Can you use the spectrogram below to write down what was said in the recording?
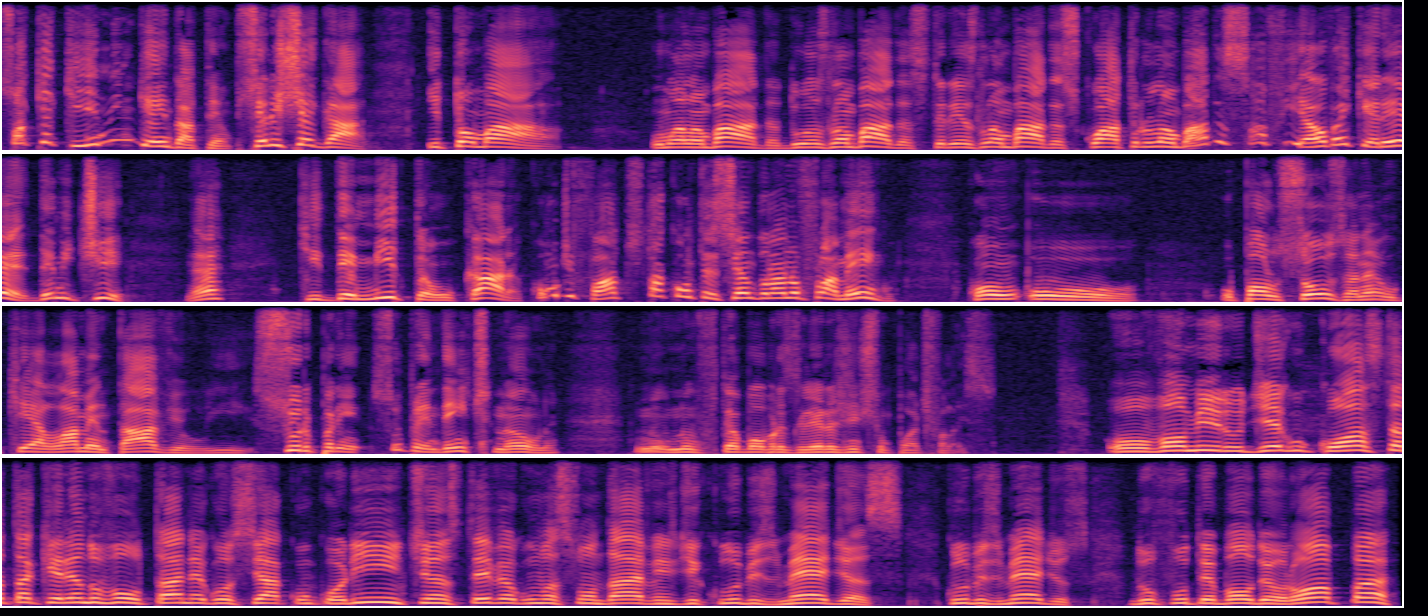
Só que aqui ninguém dá tempo. Se ele chegar e tomar uma lambada, duas lambadas, três lambadas, quatro lambadas, a Fiel vai querer demitir, né? Que demitam o cara, como de fato está acontecendo lá no Flamengo, com o, o Paulo Souza, né? O que é lamentável e surpre... surpreendente, não, né? No, no, futebol brasileiro a gente não pode falar isso. Ô Valmir, o Diego Costa tá querendo voltar a negociar com o Corinthians, teve algumas sondagens de clubes médias, clubes médios do futebol da Europa.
